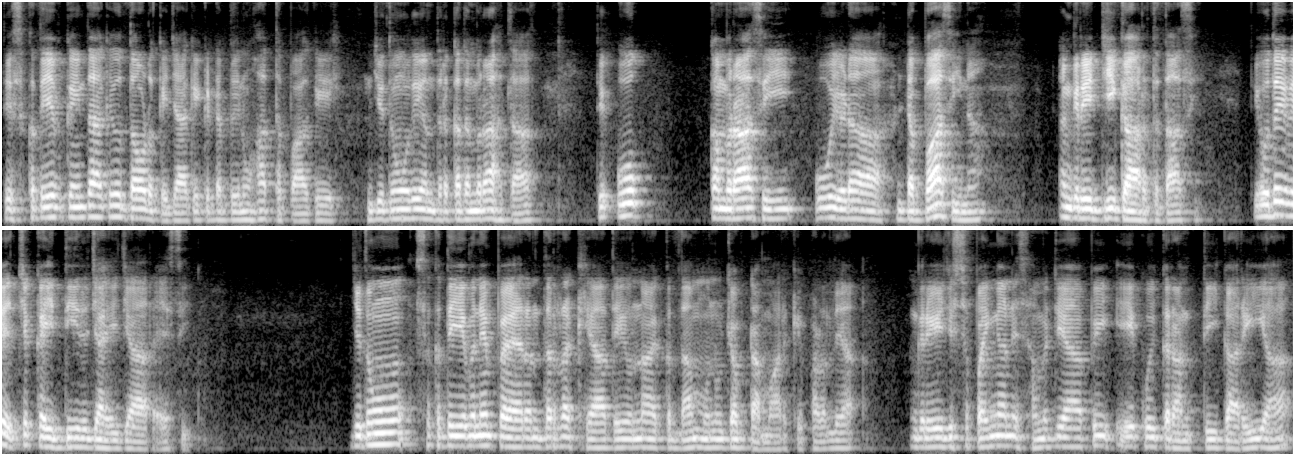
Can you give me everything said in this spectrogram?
ਤੇ ਸੁਖਦੇਵ ਕਹਿੰਦਾ ਕਿ ਉਹ ਦੌੜ ਕੇ ਜਾ ਕੇ ਇੱਕ ਡੱਬੇ ਨੂੰ ਹੱਥ ਪਾ ਕੇ, ਜਦੋਂ ਉਹਦੇ ਅੰਦਰ ਕਦਮ ਰੱਖਦਾ ਤੇ ਉਹ ਕਮਰਾ ਸੀ, ਉਹ ਜਿਹੜਾ ਡੱਬਾ ਸੀ ਨਾ, ਅੰਗਰੇਜ਼ੀ ਗਾਰਦ ਦਾ ਸੀ ਅਤੇ ਉਹਦੇ ਵਿੱਚ ਕੈਦੀ ਲਿਜਾਏ ਜਾ ਰਹੇ ਸੀ। ਜਦੋਂ ਸੁਖਦੇਵ ਨੇ ਪੈਰ ਅੰਦਰ ਰੱਖਿਆ ਅਤੇ ਉਹਨਾਂ ਇੱਕਦਮ ਉਹਨੂੰ ਝਪਟਾ ਮਾਰ ਕੇ ਫੜ ਲਿਆ। ਅੰਗਰੇਜ਼ ਸਿਪਾਹੀਆਂ ਨੇ ਸਮਝਿਆ ਵੀ ਇਹ ਕੋਈ ਕ੍ਰਾਂਤੀਕਾਰੀ ਆ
